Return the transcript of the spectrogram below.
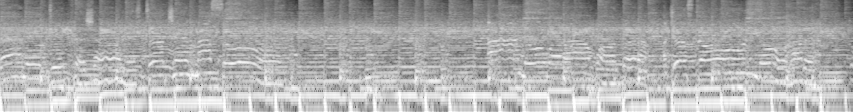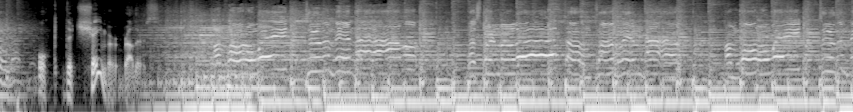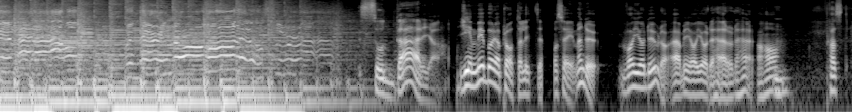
Manic depression is touching my soul. To The Chamber Brothers. Sådär ja. Jimmy börjar prata lite och säger, men du, vad gör du då? Ja, men jag gör det här och det här. Jaha, fast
